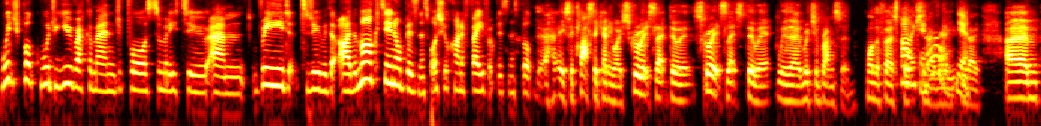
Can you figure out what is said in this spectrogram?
which book would you recommend for somebody to um, read to do with either marketing or business? Business? What's your kind of favorite business book? It's a classic anyway. Screw it, let's do it. Screw it, let's do it with uh, Richard Branson. One of the first oh, books, oh, okay. you know. Where, yeah. You know um,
